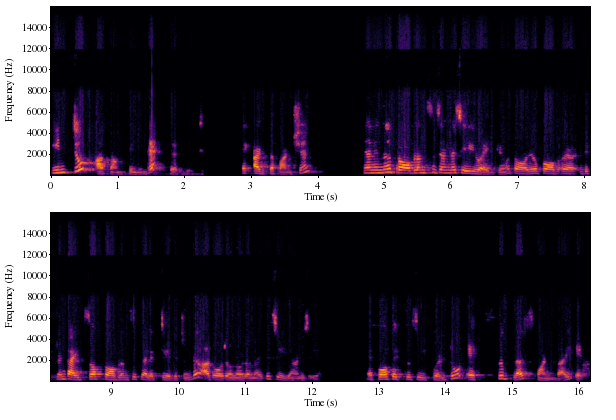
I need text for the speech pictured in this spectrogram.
into ആ സംതിങ്ങിന്റെ ഡെറിവേറ്റീവ് അടുത്ത ഫംഗ്ഷൻ ഞാൻ ഇന്ന് പ്രോബ്ലംസ് തന്നെ ചെയ്യുമായിരിക്കും ഓരോ different types of problems select ചെയ്തിട്ടുണ്ട്. അത് ഓരോന്നോരോന്നായിട്ട് ചെയ്യാണ് ചെയ്യാം f of x is equal to x plus one by x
